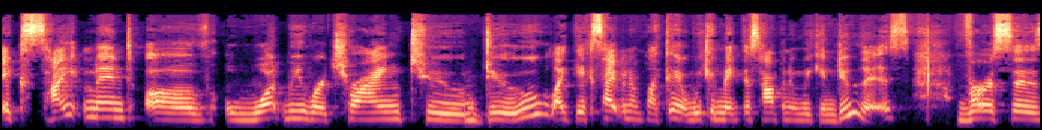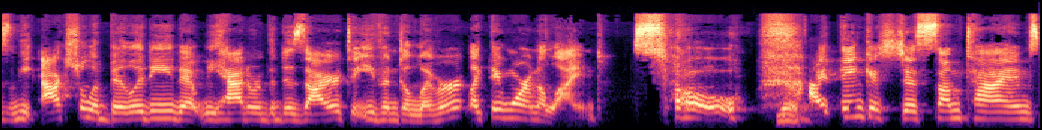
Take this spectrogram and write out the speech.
excitement of what we were trying to do, like the excitement of like, hey, we can make this happen and we can do this versus the actual ability that we had or the desire to even deliver, like they weren't aligned. So yeah. I think it's just sometimes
